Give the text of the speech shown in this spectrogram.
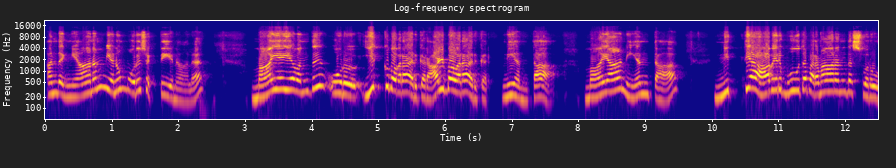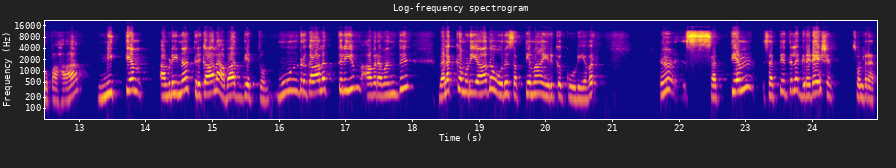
அந்த ஞானம் எனும் ஒரு சக்தியினால மாயைய வந்து ஒரு இயக்குபவரா இருக்கார் ஆள்பவரா இருக்கார். நியந்தா. மாயா நியந்தா. நித்திய ஆவிர்பூத பரமானந்த ஸ்வரூபா நித்தியம் அப்படின்னா திரிகால அபாத்தியத்துவம். மூன்று காலத்திலையும் அவரை வந்து விளக்க முடியாத ஒரு சத்தியமா இருக்கக்கூடியவர். சத்தியம் சத்தியத்துல கிரடேஷன் சொல்றார்.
